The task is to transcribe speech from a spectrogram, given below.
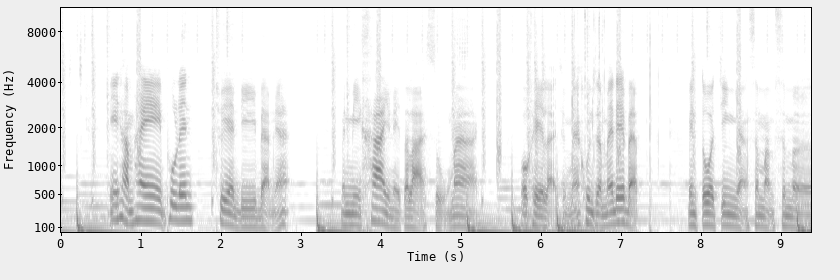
ำนี่ทำให้ผู้เล่นเทรนดีแบบเนี้ย มันมีค่าอยู่ในตลาดสูงมาก โอเคแหละถึงแม้คุณจะไม่ได้แบบเป็นตัวจริงอย่างสม่ำเสมอ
